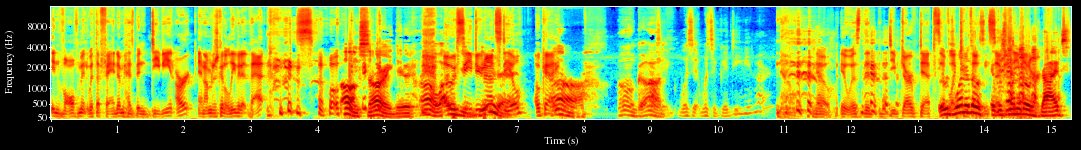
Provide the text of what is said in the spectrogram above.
involvement with the fandom has been DeviantArt, and I'm just going to leave it at that. so, Oh, I'm sorry, dude. Oh, why would you OC, do, not that? steal. Okay. Oh, oh Was God. it, was it was it good DeviantArt? no, no, it was the deep dark depths It of was like one of those. It was one of those dives.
